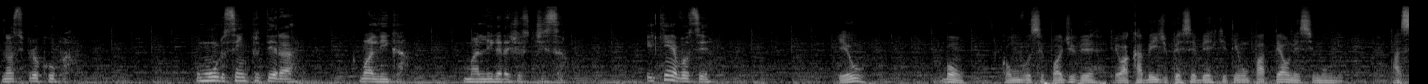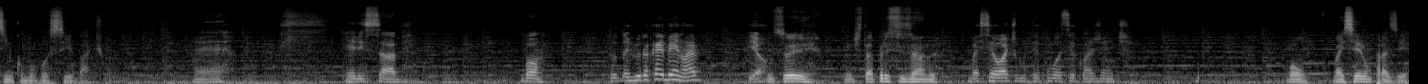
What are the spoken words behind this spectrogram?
Não se preocupa. O mundo sempre terá uma liga, uma liga da justiça. E quem é você? Eu? Bom, como você pode ver, eu acabei de perceber que tenho um papel nesse mundo. Assim como você, Batman. É, ele sabe. Bom, toda ajuda cai bem, não é? Pior. Isso aí, a gente tá precisando. Vai ser ótimo ter com você com a gente. Bom, vai ser um prazer.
